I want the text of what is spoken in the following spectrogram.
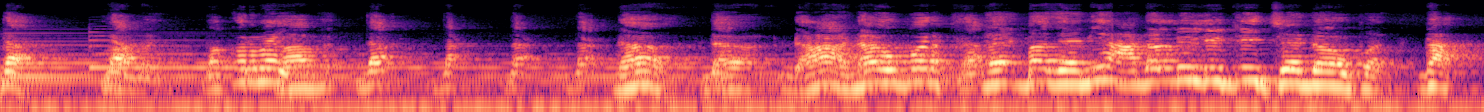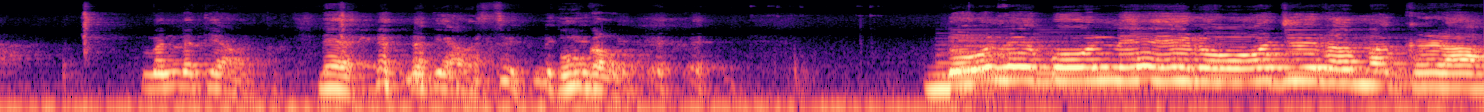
દા દા બકરભાઈ દા દા દા દા ડા ડા ડા ડા ઉપર. બસ એની આગળની લીટી છે ડ ઉપર. ડા મને નથી આવડતું. લે નથી આવડતું. હું ગાઉં બોલે બોલે રોજ રમકડા.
